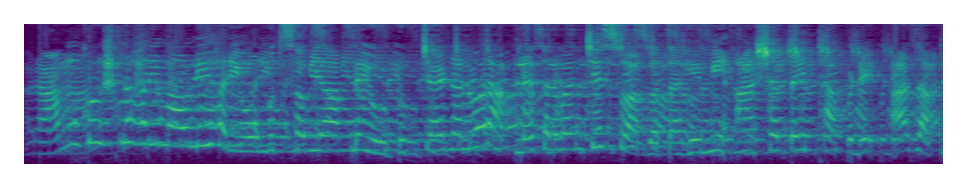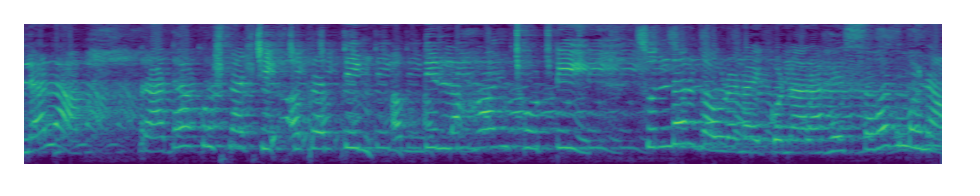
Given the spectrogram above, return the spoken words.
रामकृष्ण हरी माऊली हरिओम उत्सव या आपल्या युट्यूब चॅनलवर आपल्या सर्वांचे स्वागत आहे. मी आशाताई थापडे. आज आपल्याला राधाकृष्णाची अप्रतिम अगदी लहान छोटी सुंदर गवळण ऐकवणार आहे. सहज म्हणा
